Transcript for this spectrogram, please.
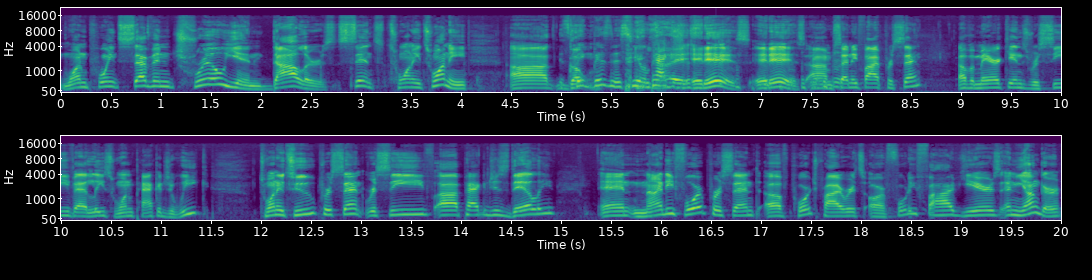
1.7 trillion dollars since 2020. Uh, It's big business stealing packages. It is. It is. Um, 75% of Americans receive at least one package a week. 22% receive uh, packages daily. And 94% of porch pirates are 45 years and younger.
